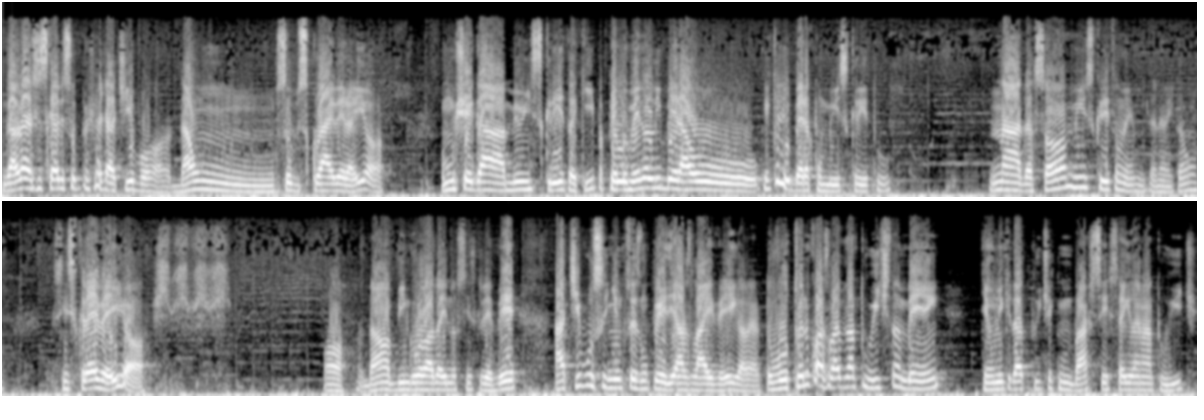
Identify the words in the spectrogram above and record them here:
Galera, vocês querem superchat ativo, ó, dá um subscriber aí, ó. Vamos chegar a mil inscritos aqui, pra pelo menos liberar o... O que que libera com mil inscritos? Nada, só mil inscritos mesmo, entendeu? Então, se inscreve aí, ó. Ó, dá uma bingolada aí no se inscrever. Ativa o sininho pra vocês não perderem as lives aí, galera. Tô voltando com as lives na Twitch também, hein? Tem um link da Twitch aqui embaixo, vocês seguem lá na Twitch.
